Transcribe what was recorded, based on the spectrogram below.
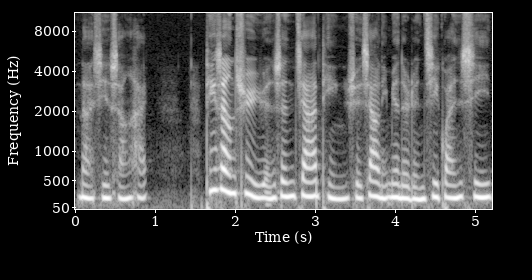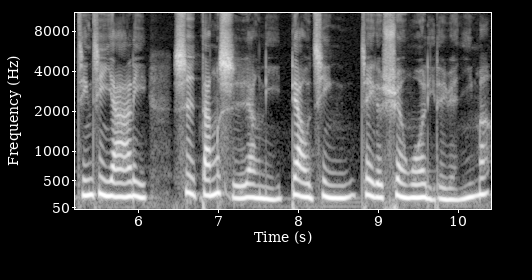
那些伤害。听上去，原生家庭、学校里面的人际关系、经济压力，是当时让你掉进这个漩涡里的原因吗？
